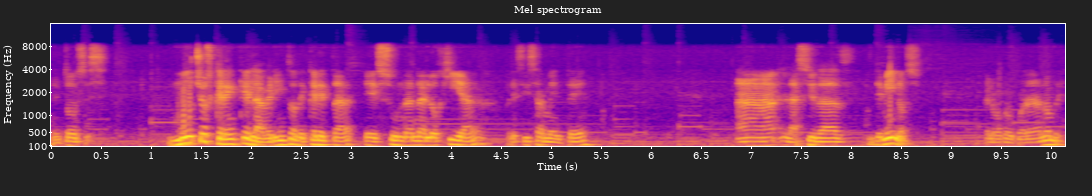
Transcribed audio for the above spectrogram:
Entonces, muchos creen que el laberinto de Creta es una analogía precisamente a la ciudad de Minos, que no me acuerdo el nombre.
